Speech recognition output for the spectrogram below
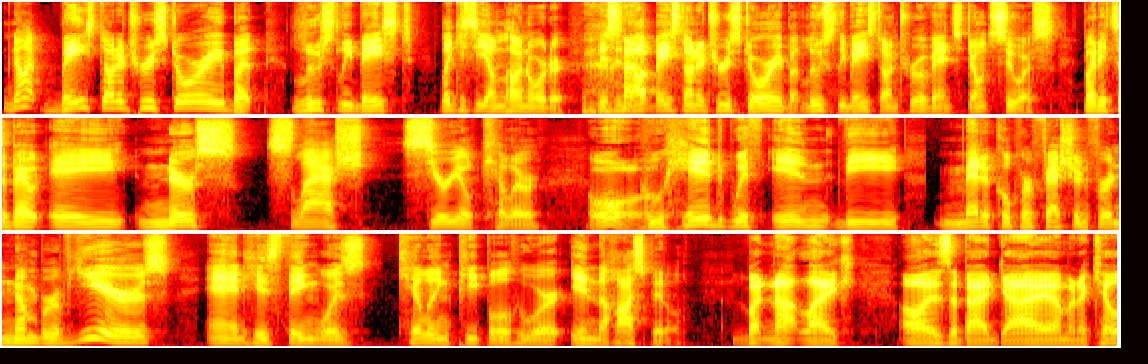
not based on a true story, but loosely based, like you see on Law and Order. This is not based on a true story, but loosely based on true events. Don't sue us. But it's about a nurse slash serial killer Oh. who hid within the medical profession for a number of years, and his thing was killing people who were in the hospital. but not like oh this is a bad guy i'm gonna kill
